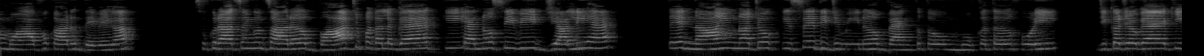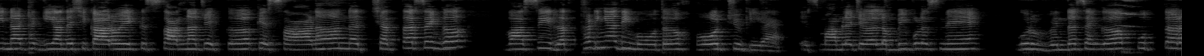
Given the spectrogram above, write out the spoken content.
ਮਾਫ ਕਰ ਦੇਵੇਗਾ? ਸੁਖਰਾਜ ਸਿੰਘ ਅਨੁਸਾਰ, ਬਾਅਦ ਚ ਪਤਾ ਲੱਗਾ ਹੈ ਕਿ ਐਨਓਸੀ ਵੀ ਜਾਲੀ ਹੈ ਤੇ ਨਾ ਹੀ ਉਹਨਾਂ ਚੋਂ ਕਿਸੇ ਦੀ ਜ਼ਮੀਨ ਬੈਂਕ ਤੋਂ ਮੁਕਤ ਹੋਈ। ਜ਼ਿਕਰਯੋਗ ਹੈ ਕਿ ਇਹਨਾਂ ਠੱਗੀਆਂ ਦੇ ਸ਼ਿਕਾਰ ਹੋਏ ਕਿਸਾਨਾਂ 'ਚ ਇੱਕ ਕਿਸਾਨ ਨਛੱਤਰ ਸਿੰਘ ਵਾਸੀ ਰੱਥੜੀਆਂ ਦੀ ਮੌਤ ਹੋ ਚੁੱਕੀ ਹੈ। ਇਸ ਮਾਮਲੇ 'ਚ ਲੰਬੀ ਪੁਲਿਸ ਨੇ ਗੁਰਵਿੰਦਰ ਸਿੰਘ, ਪੁੱਤਰ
